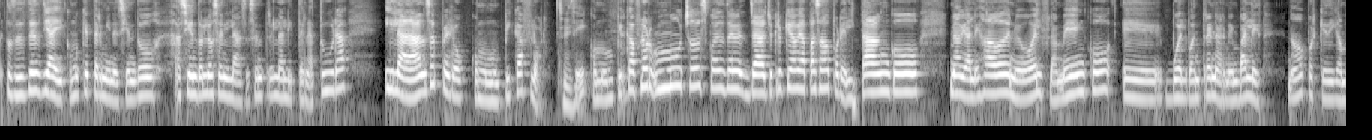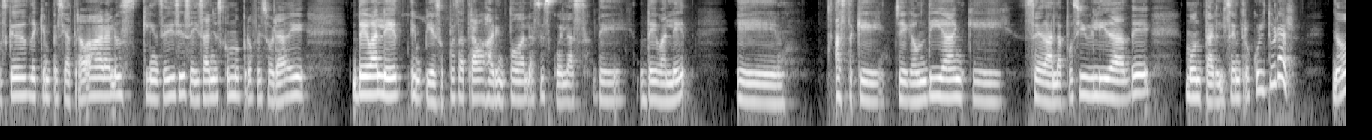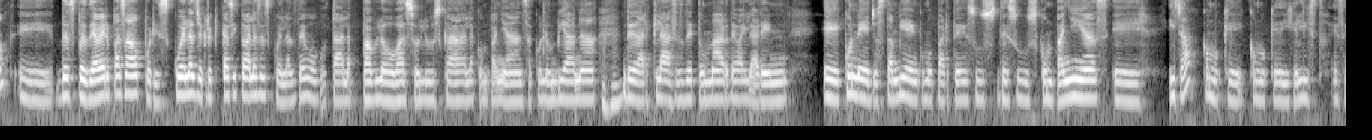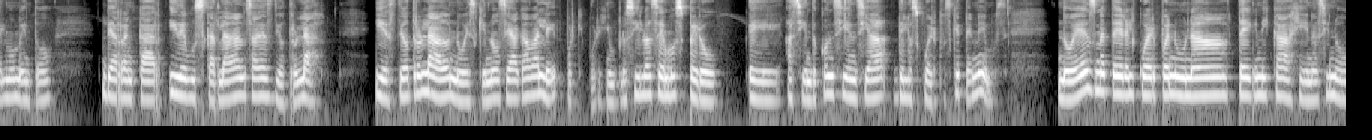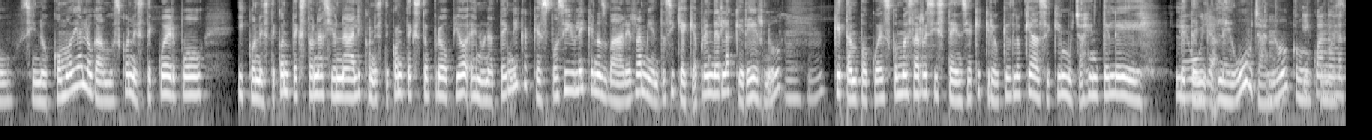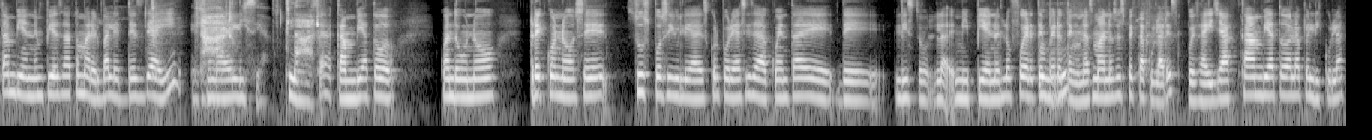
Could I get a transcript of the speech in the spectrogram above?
Entonces desde ahí como que terminé siendo, haciendo los enlaces entre la literatura y la danza, pero como un picaflor, sí. Como un picaflor, mucho después de, ya yo creo que había pasado por el tango, me había alejado de nuevo del flamenco, eh, vuelvo a entrenarme en ballet, ¿no? Porque digamos que desde que empecé a trabajar a los 15, 16 años como profesora de, ballet, empiezo pues a trabajar en todas las escuelas de, ballet, eh, hasta que llega un día en que se da la posibilidad de montar el centro cultural, ¿no? Eh, después de haber pasado por escuelas, yo creo que casi todas las escuelas de Bogotá, la Pavlova, Soluska, la Compañía Danza Colombiana, de dar clases, de tomar, de bailar en, eh, con ellos también como parte de sus, de sus compañías. Eh, y ya, como que, como que dije, listo, es el momento de arrancar y de buscar la danza desde otro lado. Y este otro lado no es que no se haga ballet, porque por ejemplo sí lo hacemos, pero eh, haciendo conciencia de los cuerpos que tenemos. No es meter el cuerpo en una técnica ajena, sino, sino cómo dialogamos con este cuerpo y con este contexto nacional y con este contexto propio en una técnica que es posible y que nos va a dar herramientas y que hay que aprenderla a querer, ¿no? Que tampoco es como esa resistencia que creo que es lo que hace que mucha gente le, le, huya. ¿no? y cuando uno también empieza a tomar el ballet desde ahí, es una delicia. Claro. O sea, cambia todo. Cuando uno reconoce sus posibilidades corpóreas y se da cuenta de, de listo, mi pie no es lo fuerte, pero tengo unas manos espectaculares, pues ahí ya cambia toda la película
